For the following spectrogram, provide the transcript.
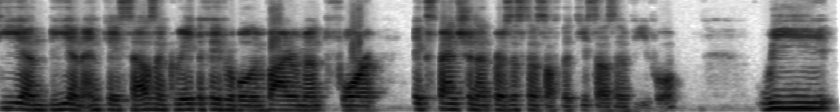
T and B and NK cells and create a favorable environment for expansion and persistence of the T cells in vivo. We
